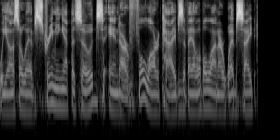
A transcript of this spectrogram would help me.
We also have streaming episodes and our full archives available on our website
